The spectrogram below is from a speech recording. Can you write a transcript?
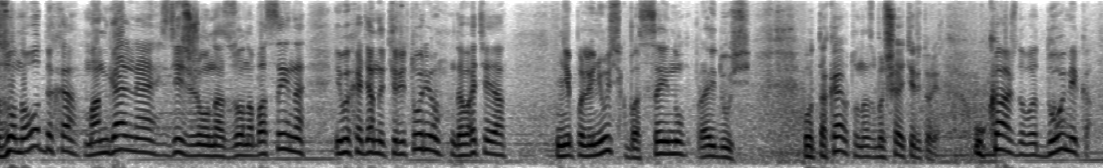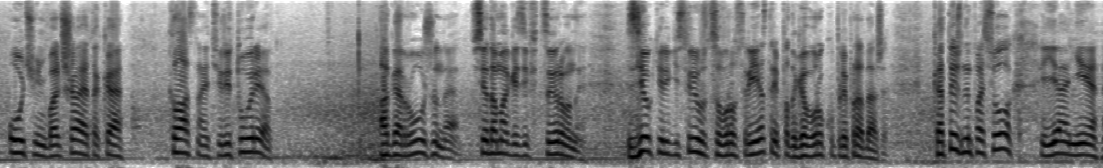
зона отдыха, мангальная, здесь же у нас зона бассейна. И выходя на территорию, давайте я не поленюсь, к бассейну пройдусь. Вот такая вот у нас большая территория. У каждого домика очень большая такая классная территория, огороженная, все дома газифицированные. Сделки регистрируются в Росреестре по договору купли-продажи. Коттеджный поселок я не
